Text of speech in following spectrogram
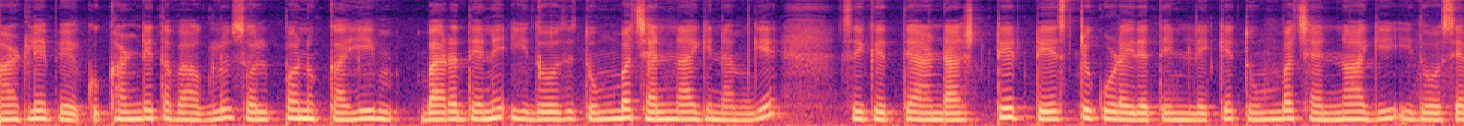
ಮಾಡಲೇಬೇಕು. ಖಂಡಿತವಾಗಲೂ ಸ್ವಲ್ಪನೂ ಕಹಿ ಬರದೇನೆ ಈ ದೋಸೆ ತುಂಬ ಚೆನ್ನಾಗಿ ನಮಗೆ ಸಿಗುತ್ತೆ ಆ್ಯಂಡ್ ಅಷ್ಟೇ ಟೇಸ್ಟ್ ಕೂಡ ಇದೆ ತಿನ್ನಲಿಕ್ಕೆ ತುಂಬ ಚೆನ್ನಾಗಿ ಈ ದೋಸೆ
